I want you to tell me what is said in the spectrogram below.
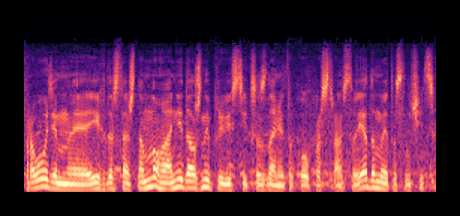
проводим, э, их достаточно много, они должны привести к созданию такого пространства. Я думаю, это случится.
